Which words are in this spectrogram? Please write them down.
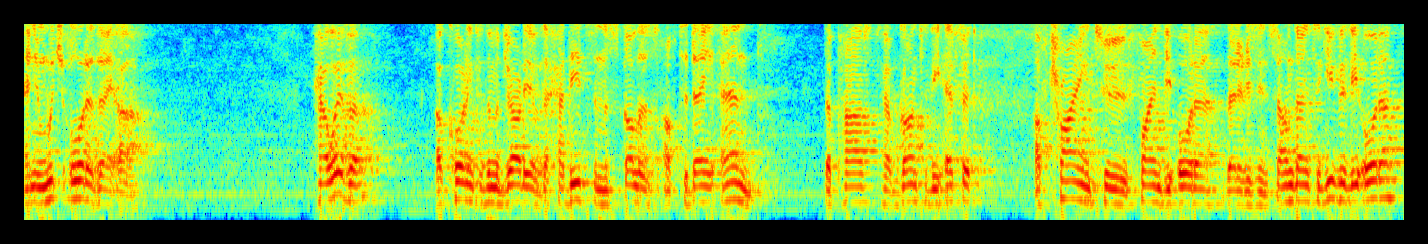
and in which order they are. However, according to the majority of the hadiths and the scholars of today and the past have gone to the effort of trying to find the order that it is in. So I'm going to give you the order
